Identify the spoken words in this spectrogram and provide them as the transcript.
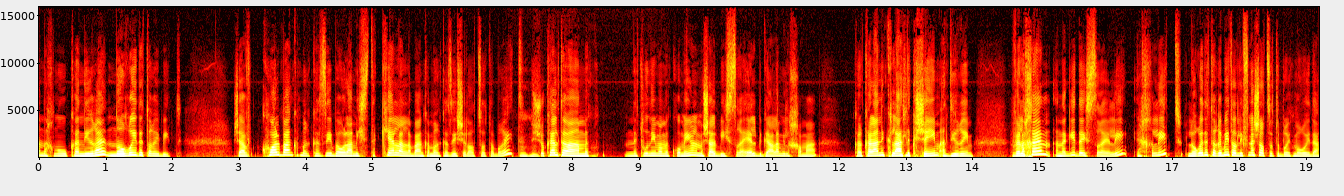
אנחנו כנראה נוריד את הריבית. עכשיו, כל בנק מרכזי בעולם מסתכל על הבנק המרכזי של ארצות הברית, mm-hmm. שוקל את הנתונים המקומיים, למשל בישראל, בגלל המלחמה, כלכלה נקלעת לקשיים אדירים. ולכן הנגיד הישראלי החליט להוריד את הריבית עוד לפני שארצות הברית מורידה.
